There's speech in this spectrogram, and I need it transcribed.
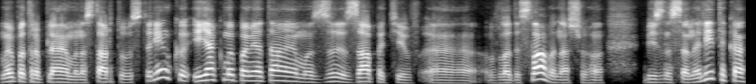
ми потрапляємо на стартову сторінку, і як ми пам'ятаємо з запитів е, Владислава, нашого бізнес-аналітика,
